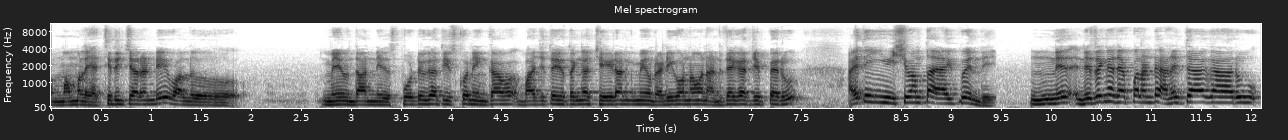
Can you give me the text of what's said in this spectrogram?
మమ్మల్ని హెచ్చరించారండి. వాళ్ళు మేము దాన్ని స్పోర్టివ్గా తీసుకొని ఇంకా బాధ్యతాయుతంగా చేయడానికి మేము రెడీగా ఉన్నామని అనిత గారు చెప్పారు. అయితే ఈ విషయం అంతా అయిపోయింది. ని- నిజంగా చెప్పాలంటే అనిత గారు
